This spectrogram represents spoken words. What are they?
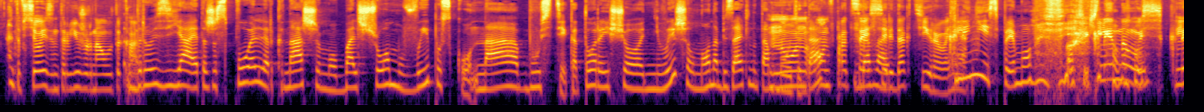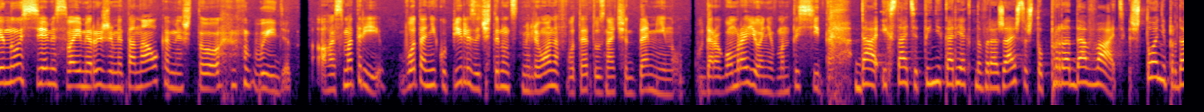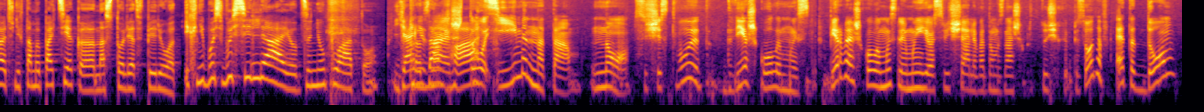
это все из интервью журнала The Cut. Друзья, это же спойлер к нашему большому выпуску на Бусти, который еще не вышел, но он обязательно там но будет, он, да? Он в процессе Давай. редактирования. Клянись в прямом эфире. Клянусь, клянусь всеми своими рыжими тоналками, что выйдет. А, смотри, вот они купили за 14 миллионов вот эту, значит, домину в дорогом районе, в Монтесито. Да, и, кстати, ты некорректно выражаешься, что продавать. Что они продавать? У них там ипотека на 100 лет вперед. Их, небось, выселяют за неуплату. Я продавать. не знаю, что именно там, но существует две школы мысли. Первая школа мысли, мы ее освещали в одном из наших предыдущих эпизодов, это дом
